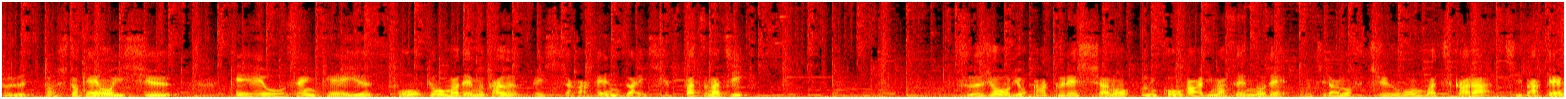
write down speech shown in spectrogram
ぐるっと首都圏を一周。京葉線経由東京まで向かう列車が現在出発待ち。通常旅客列車の運行がありませんのでこちらの府中本町から千葉県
